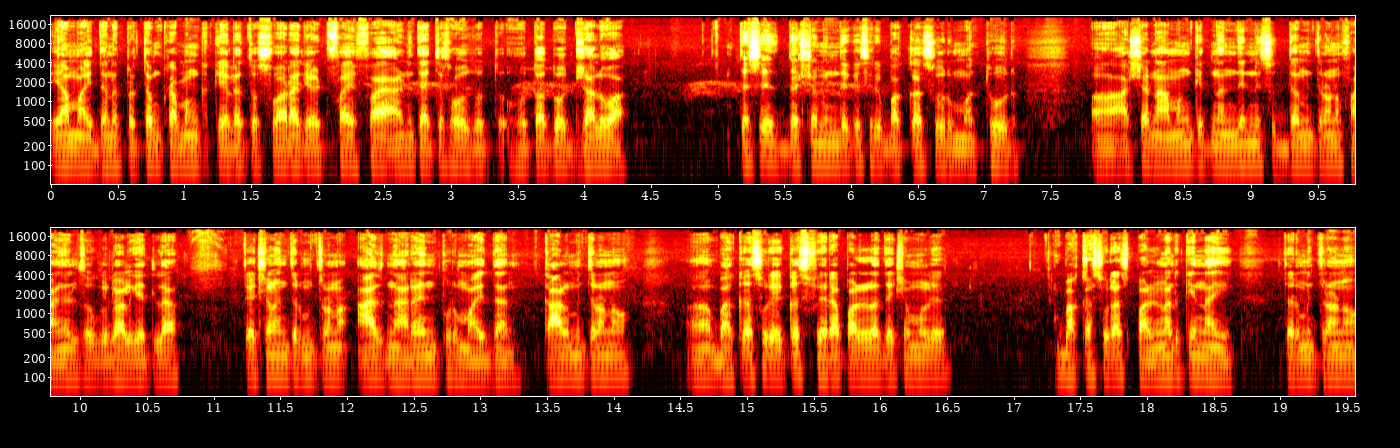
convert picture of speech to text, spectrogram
या मैदानात प्रथम क्रमांक केला तो स्वराज एट फाय फाय आणि त्याच्यासोबत होत- होता तो जलवा. तसेच दशमिंद केसरी बकासूर मथुर अशा नामांकित नंदींनीसुद्धा मित्रांनो फायनलचा गुलाल घेतला. त्याच्यानंतर मित्रांनो आज नारायणपूर मैदान. काल मित्रांनो बाकासूर एकच फेरा पाळला त्याच्यामुळे बाकासूर आज पाळणार की नाही? तर मित्रांनो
